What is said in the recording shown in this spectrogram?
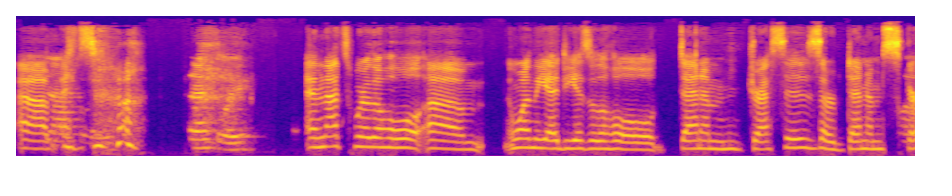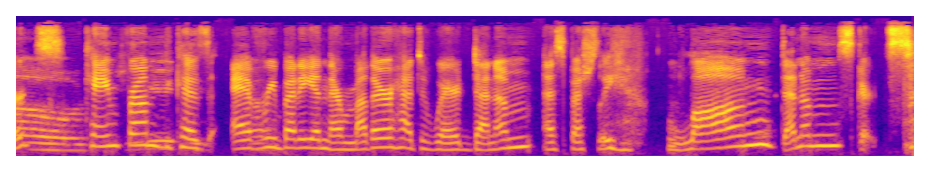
um, and, so- Exactly. And that's where the whole um, one of the ideas of the whole denim dresses or denim skirts Oh, came from because everybody and their mother had to wear denim especially long denim skirts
